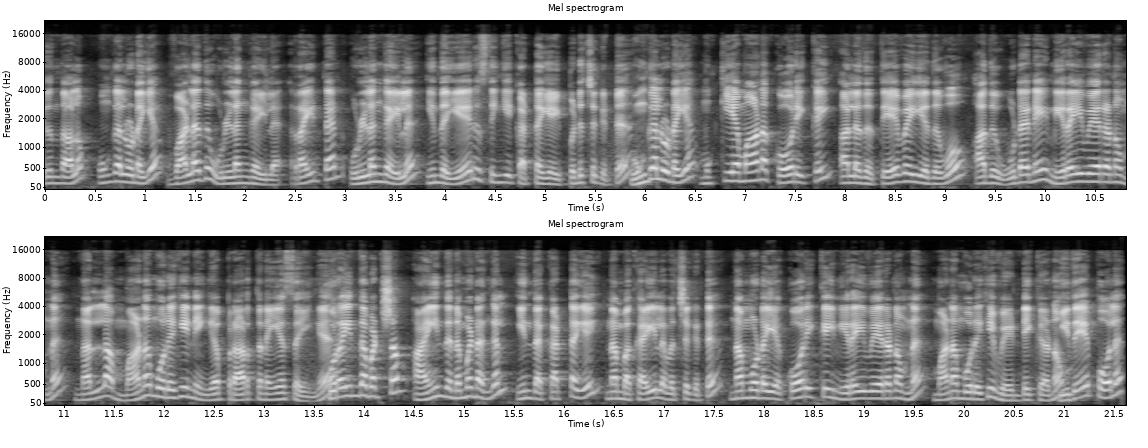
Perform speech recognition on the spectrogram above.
இருந்தாலும் உங்களுடைய வலது உள்ளங்கையில ரைட் ஹேண்ட் உள்ளங்கையில இந்த ஏறு சிங்கி கட்டையை பிடிச்சுக்கிட்டு உங்களுடைய முக்கியமான கோரிக்கை அல்லது தேவை எதுவோ அது உடனே நிறைவேறணும்னு நல்லா மனமுருகி நீங்க பிரார்த்தனையை செய்யுங்க. குறைந்தபட்சம் ஐந்து நிமிடங்கள் இந்த கட்டையை நம்ம கையில வச்சுக்கிட்டு நம்முடைய கோரிக்கை நிறைவேறணும்னு மனமுருகி வேண்டிக்கணும். இதே போல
